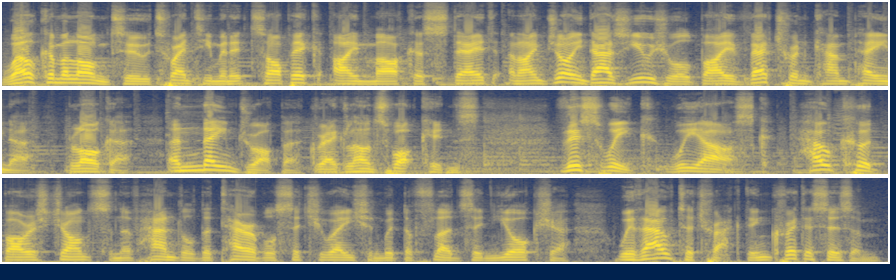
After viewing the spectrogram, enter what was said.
Welcome along to 20 Minute Topic. I'm Marcus Stead, and I'm joined as usual by veteran campaigner, blogger, and name dropper Greg Lance Watkins. This week, we ask how could Boris Johnson have handled the terrible situation with the floods in Yorkshire without attracting criticism?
